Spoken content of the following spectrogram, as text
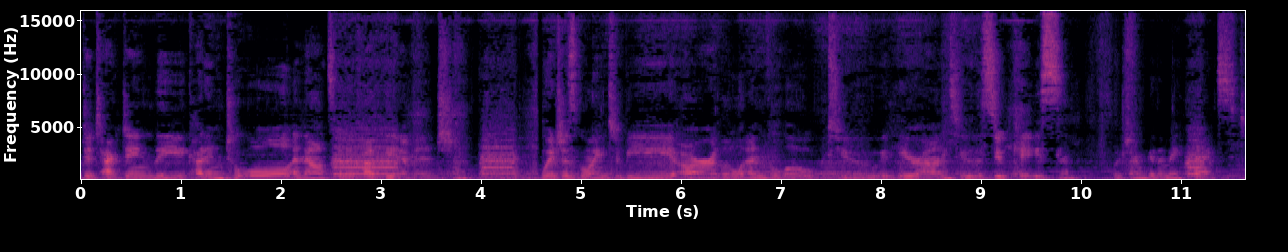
detecting the cutting tool, and now it's gonna cut the image, which is going to be our little envelope to adhere onto the suitcase, which I'm gonna make next.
